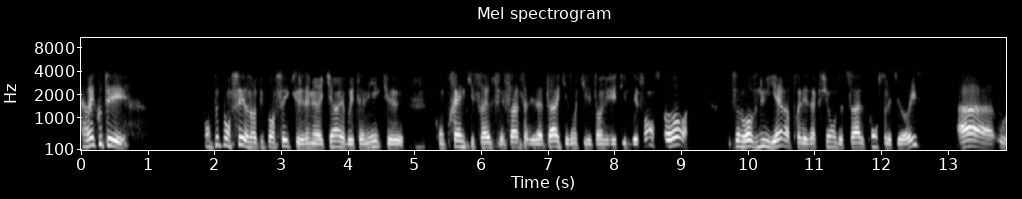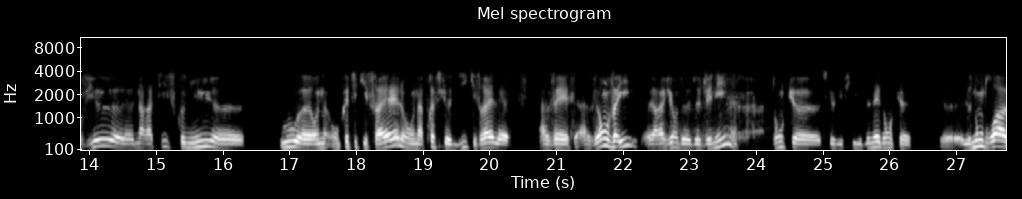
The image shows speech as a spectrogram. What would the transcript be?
Alors écoutez, on peut penser, on aurait pu penser que les Américains et les Britanniques euh, comprennent qu'Israël fait face à des attaques et donc qu'il est en légitime défense. Or, nous sommes revenus hier, après les actions de Tsahal contre les terroristes, à, au vieux euh, narratif connu euh, où euh, on, on critique Israël, on a presque dit qu'Israël avait, avait envahi la région de, de Jenin, donc euh, ce, que, ce qui lui donnait donc euh, euh, le non-droit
